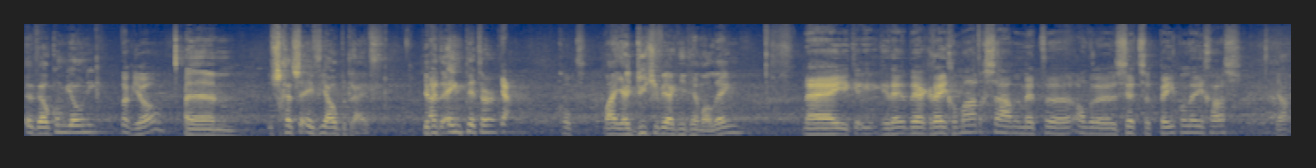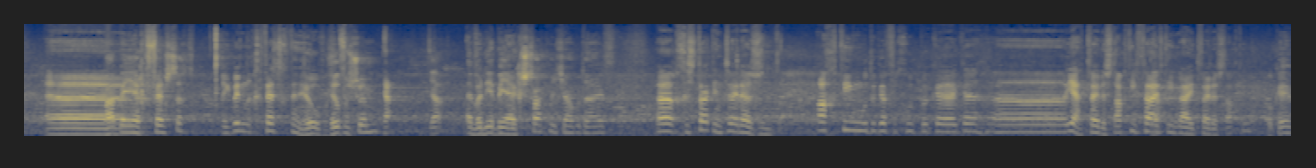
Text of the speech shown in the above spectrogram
Uh, welkom Joni. Dankjewel. Um, schets even jouw bedrijf. Je bent één pitter. Ja, klopt. Maar jij doet je werk niet helemaal alleen. Nee, ik, ik werk regelmatig samen met uh, andere ZZP-collega's. Ja. Uh, Waar ben jij gevestigd? Ik ben gevestigd in Hilversum. Hilversum? Ja. ja. En wanneer ben jij gestart met jouw bedrijf? gestart in 2018, moet ik even goed bekijken. ja, 2018, 15 ja. mei 2018. Oké, okay.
